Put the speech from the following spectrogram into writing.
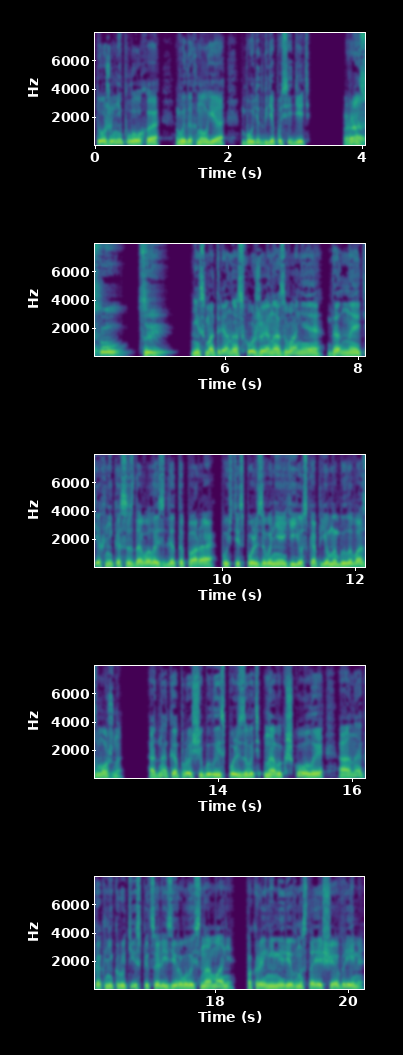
тоже неплохо», — выдохнул я, — «будет где посидеть». «Раскол, ци!» Несмотря на схожее название, данная техника создавалась для топора, пусть использование ее с копьем и было возможно. Однако проще было использовать навык школы, а она, как ни крути, специализировалась на мане, по крайней мере, в настоящее время.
